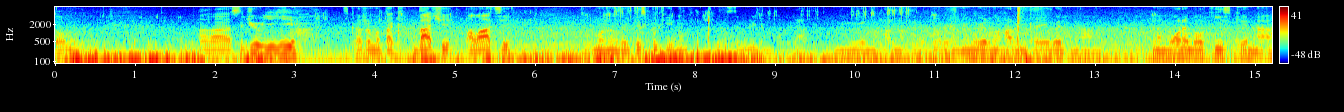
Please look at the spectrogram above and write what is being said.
тому. А, Сиджу в її, скажімо так, дачі, палаці. Зайти спокійно, простим людям погуляти. Тут неймовірно гарна територія, неймовірно гарний краєвид на, на море Балтійське, на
